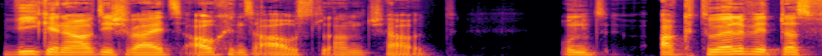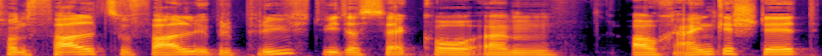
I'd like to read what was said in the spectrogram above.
wie genau die Schweiz auch ins Ausland schaut. Und Aktuell wird das von Fall zu Fall überprüft, wie das SECO ähm, auch eingesteht.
